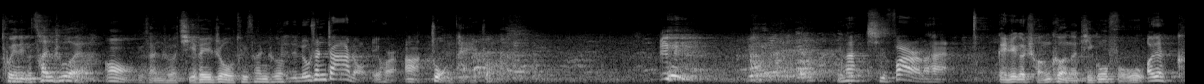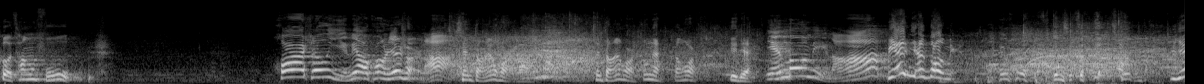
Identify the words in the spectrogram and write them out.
推那个餐车呀，哦推餐车，起飞之后推餐车，留神扎着一会儿啊。状态状态，你看起范儿了还，给这个乘客呢提供服务。哦对，客舱服务。花生饮料、矿泉水了，先等一会儿啊，先等一会儿，兄弟，等会儿，弟弟，粘苞米了啊！别粘苞米，别，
